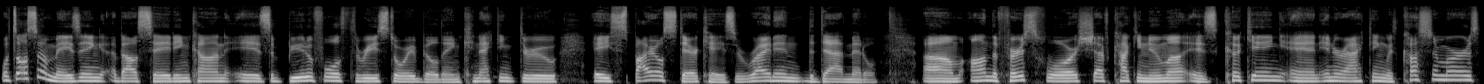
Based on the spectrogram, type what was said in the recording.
What's also amazing about Seirinkan is a beautiful three story building connecting through a spiral staircase right in the dead middle. Um, on the first floor, Chef Kakinuma is cooking and interacting with customers,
